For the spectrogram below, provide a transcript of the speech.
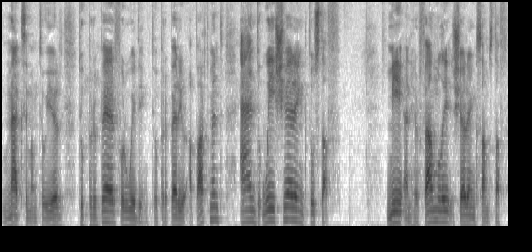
maximum two years to prepare for wedding, to prepare your apartment, and we sharing two stuff. Me and her family sharing some stuff.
